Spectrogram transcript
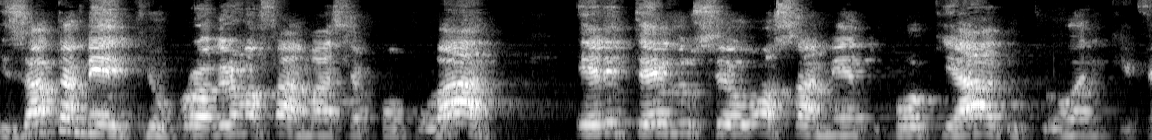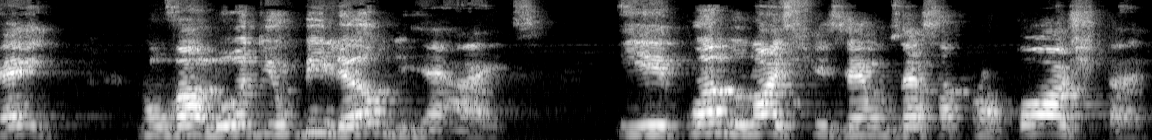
Exatamente. O programa Farmácia Popular ele teve o seu orçamento bloqueado para o ano que vem no valor de um bilhão de reais. E quando nós fizemos essa proposta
